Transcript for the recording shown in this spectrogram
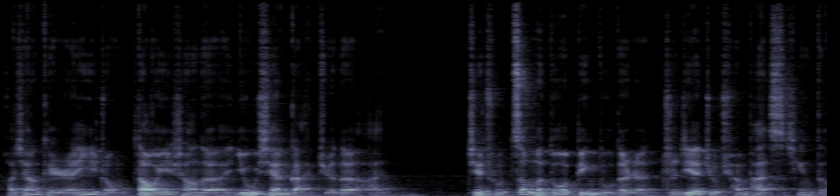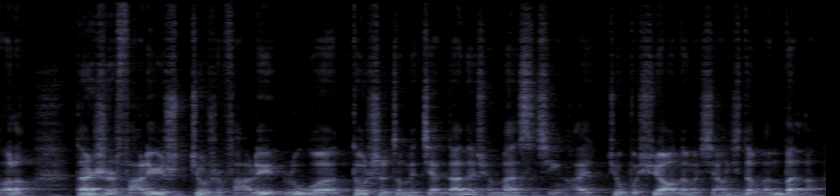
好像给人一种道义上的优先感，觉得啊。接触这么多冰毒的人，直接就全判死刑得了。但是法律是就是法律，如果都是这么简单的全判死刑，还就不需要那么详细的文本了。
